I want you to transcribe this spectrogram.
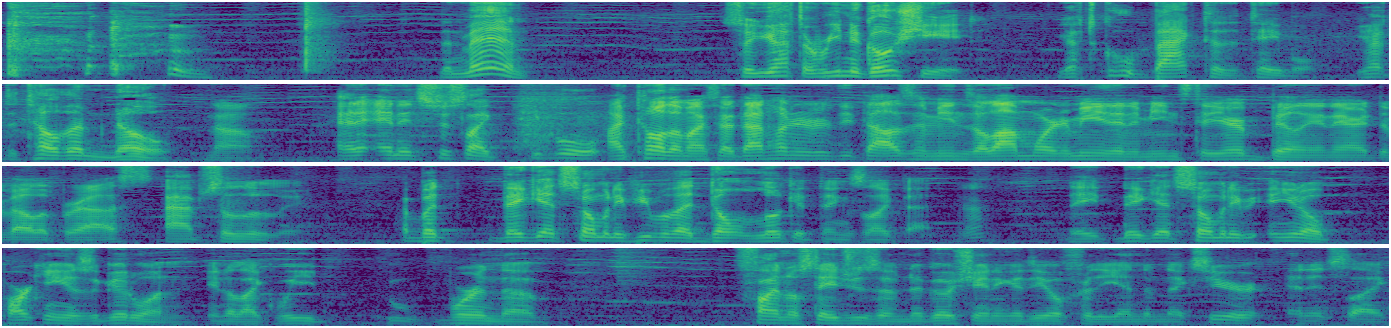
then man, so you have to renegotiate. You have to go back to the table. You have to tell them no. No. And, and it's just like people I told him, I said, that 150000 means a lot more to me than it means to your billionaire developer ass. Absolutely. But they get so many people that don't look at things like that. Yeah. They they get so many you know, parking is a good one. You know, like we we're in the final stages of negotiating a deal for the end of next year and it's like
